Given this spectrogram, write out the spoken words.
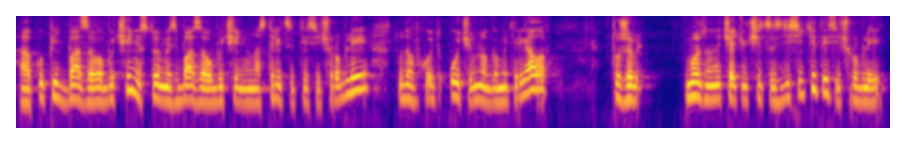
а, купить базовое обучение. Стоимость базового обучения у нас 30 тысяч рублей. Туда входит очень много материалов. Тоже можно начать учиться с 10 тысяч рублей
